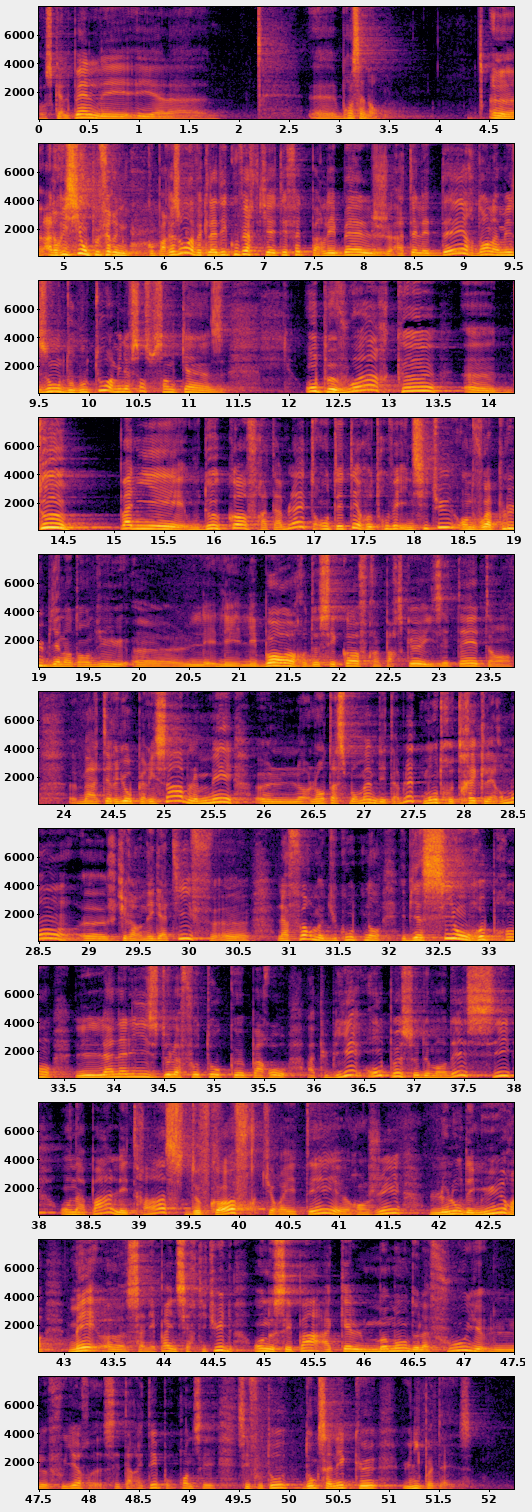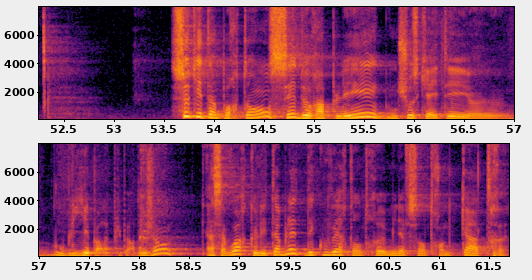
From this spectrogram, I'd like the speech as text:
au scalpel et à la brosse à dents. Euh, alors ici, on peut faire une comparaison avec la découverte qui a été faite par les Belges à Tel Edder dans la maison d'Urutu en 1975. On peut voir que euh, deux paniers ou deux coffres à tablettes ont été retrouvés in situ. On ne voit plus, bien entendu, euh, les, bords de ces coffres parce qu'ils étaient en matériaux périssables, mais euh, l'entassement même des tablettes montre très clairement, euh, je dirais en négatif, la forme du contenant. Eh bien, si on reprend l'analyse de la photo que Parot a publiée, on peut se demander si on n'a pas les traces de coffres qui auraient été rangés le long des murs, mais ça n'est pas une certitude On ne sait pas à quel moment de la fouille le fouilleur s'est arrêté pour prendre ces photos, donc ça n'est qu'une hypothèse. Ce qui est important, c'est de rappeler une chose qui a été euh, oubliée par la plupart des gens, à savoir que les tablettes découvertes entre 1934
